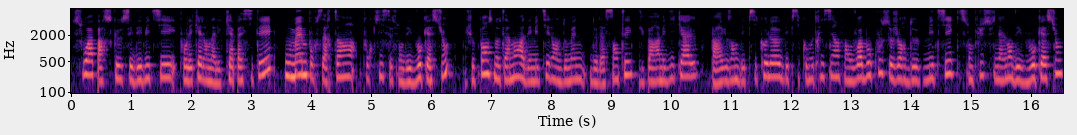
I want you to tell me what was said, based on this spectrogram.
soit parce que c'est des métiers pour lesquels on a les capacités, ou même pour certains pour qui ce sont des vocations. Je pense notamment à des métiers dans le domaine de la santé, du paramédical, par exemple des psychologues, des psychomotriciens, enfin on voit beaucoup ce genre de métiers qui sont plus finalement des vocations,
